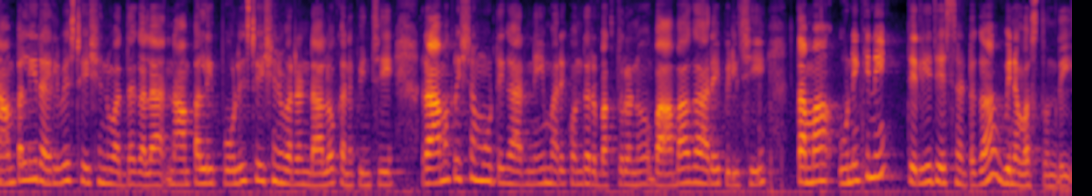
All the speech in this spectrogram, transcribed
నాంపల్లి రైల్వే స్టేషన్ వద్ద గల నాంపల్లి పోలీస్ స్టేషన్ వరండాలో కనిపించి రామకృష్ణమూర్తి గారిని మరికొందరు భక్తులను బాబాగారే పిలిచి తమ ఉనికిని తెలియజేసినట్టుగా వినవస్తుంది.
